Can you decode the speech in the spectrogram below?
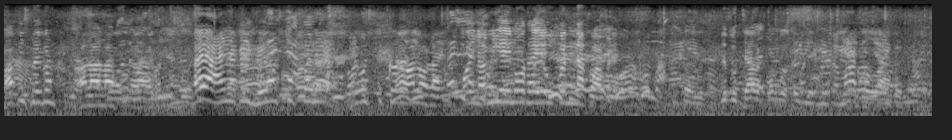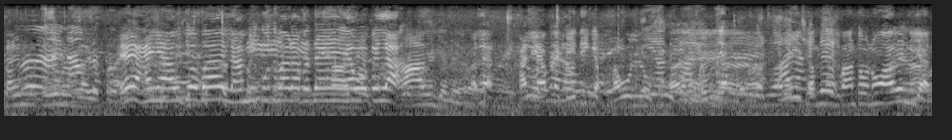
વાપીસ ભાઈ હાલ હાલ એ આયા કઈ વ્યવસ્થિત કરે. વ્યવસ્થિત આવજો ભાઈ. લાંબી કૂદવાળા બધા આવો પેલા. ખાલી આપડે કીધી કે ફાઉલ તમને વાંધો ન આવે ને યાર.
